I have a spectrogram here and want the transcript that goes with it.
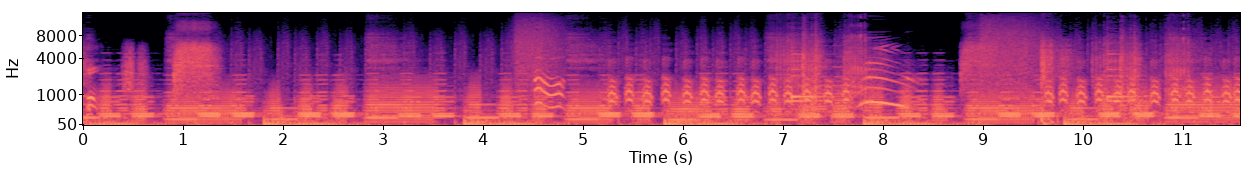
Ha ha ha ha!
